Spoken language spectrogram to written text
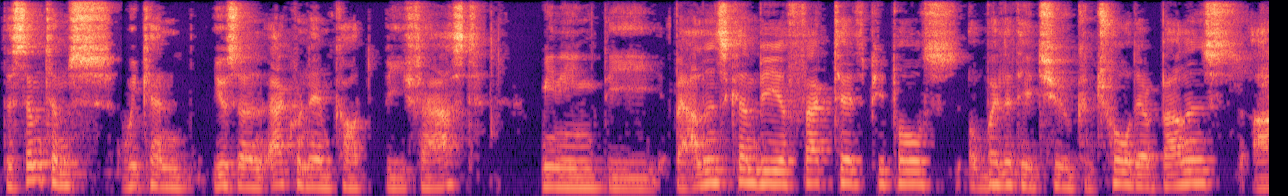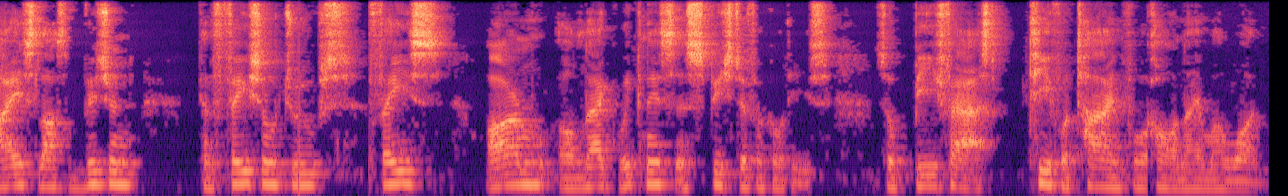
The symptoms, we can use an acronym called BFAST, meaning the balance can be affected, people's ability to control their balance, eyes, loss of vision, and facial droops, face, arm or leg weakness, and speech difficulties. So BFAST, T for time for call 911.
